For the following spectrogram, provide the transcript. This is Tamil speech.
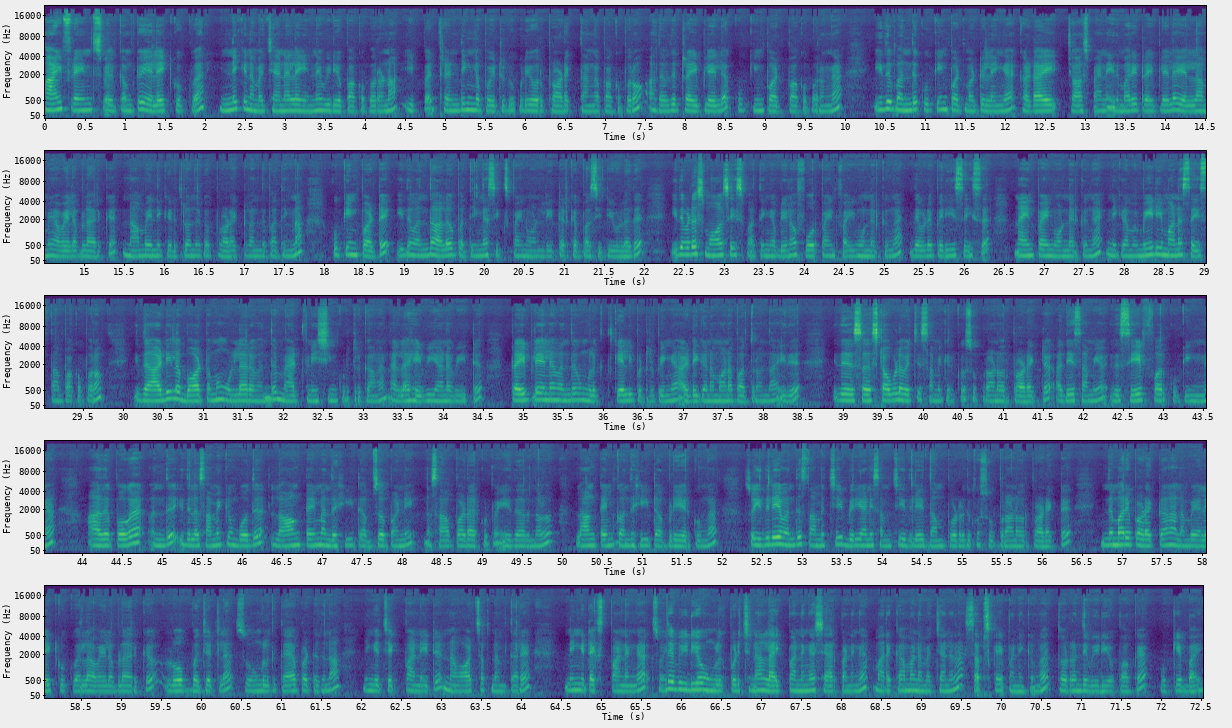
Hi friends welcome to Elite cookware இன்றைக்கி நம்ம சேனலில் என்ன வீடியோ பார்க்க போகிறோன்னா இப்போ ட்ரெண்டிங்கில் போயிட்டுருக்கக்கூடிய ஒரு ப்ராடக்ட் தாங்க பார்க்க போகிறோம் அதாவது ட்ரை ட்ரைப்ளேயில் குக்கிங் பாட் பார்க்க போகிறோங்க இது வந்து குக்கிங் பாட் மட்டும் இல்லைங்க. கடாய் சாஸ்பேன் இது மாதிரி ட்ரைப்ளேயில் எல்லாமே அவைலபிளாக இருக்குது நாம் இன்றைக்கி எடுத்துகிட்டு வந்திருக்க ப்ராடக்ட் வந்து பார்த்திங்கன்னா குக்கிங் பாட்டு. இது வந்து அளவு பார்த்திங்கன்னா six point one litre capacity உள்ளது. இதை விட ஸ்மால் சைஸ் பார்த்திங்க அப்படின்னா ஃபோர் பாயிண்ட் ஃபைவ் ஒன்று இருக்குங்க. இதை விட பெரிய சைஸு நைன் பாயிண்ட் ஒன்று இருக்குங்க. இன்றைக்கி நம்ம மீடியமான சைஸ் தான் பார்க்க போகிறோம் இது அடியில் பாட்டமும் உள்ளார வந்து மேட் ஃபினிஷிங் கொடுத்துருக்காங்க. நல்லா ஹெவியான வெயிட்டு ட்ரைப்ளேயில் வந்து உங்களுக்கு கேள்விப்பட்டிருப்பீங்க. அடிகனமான பாத்திரம் தான் இது. இது ச ஸ்டவ்வில் வச்சு சமைக்கிறதுக்கு சூப்பரான ஒரு ப்ராடக்ட்டு அதே சமயம் இது சேஃப் ஃபார் குக்கிங்க அது போக வந்து இதில் சமைக்கும்போது லாங் டைம் அந்த ஹீட் அப்சர்வ் பண்ணி சாப்பாடாக இருக்கட்டும் எதாக இருந்தாலும் லாங் டைமுக்கு வந்து ஹீட் அப்படியே இருக்குங்க. ஸோ இதிலே வந்து சமைச்சு பிரியாணி சமைச்சு இதிலே தம் போடுறதுக்கும் சூப்பரான ஒரு ப்ராடக்ட்டு இந்த மாதிரி ப்ராடக்டாக நம்ம எலைட் குக்வேரில் அவைலபிளாக இருக்குது லோ. பட்ஜெட்டில் ஸோ உங்களுக்கு தேவைப்பட்டதுன்னா நீங்கள் செக் பண்ணிவிட்டு நான் வாட்ஸ்அப் நம்ப தரேன். நீங்கள் டெக்ஸ்ட் பண்ணுங்கள் ஸோ இந்த வீடியோ உங்களுக்கு பிடிச்சினா லைக் பண்ணுங்கள் ஷேர் பண்ணுங்கள் மறக்காமல் நம்ம சேனலை சப்ஸ்கிரைப் பண்ணிக்கோங்க. தொடர்ந்து வீடியோ பார்க்க. Okay bye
